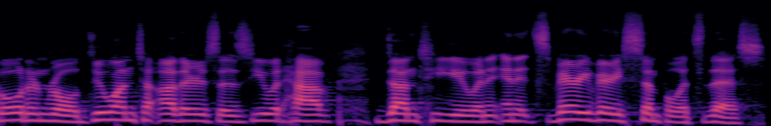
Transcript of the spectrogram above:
golden rule do unto others as you would have done to you. And, and it's very, very simple. It's this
